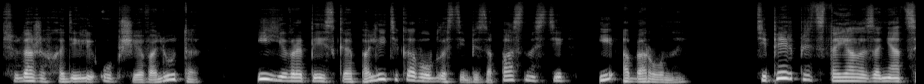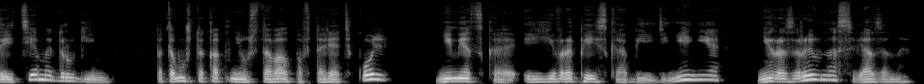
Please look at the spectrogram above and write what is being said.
сюда же входили общая валюта и европейская политика в области безопасности и обороны. Теперь предстояло заняться и тем, и другим, потому что, как не уставал повторять Коль, немецкое и европейское объединение неразрывно связаны.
